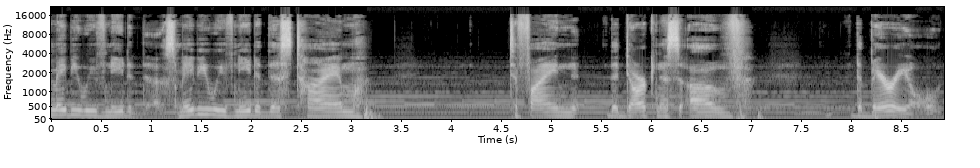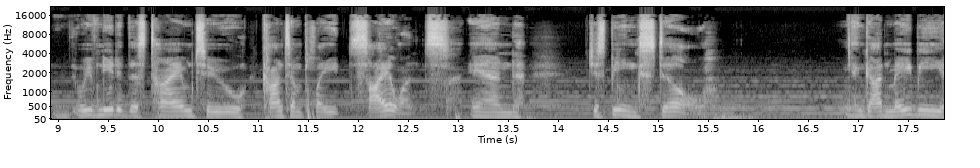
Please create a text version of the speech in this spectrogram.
maybe we've needed this. Maybe we've needed this time to find the darkness of the burial. We've needed this time to contemplate silence and just being still. And God, maybe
